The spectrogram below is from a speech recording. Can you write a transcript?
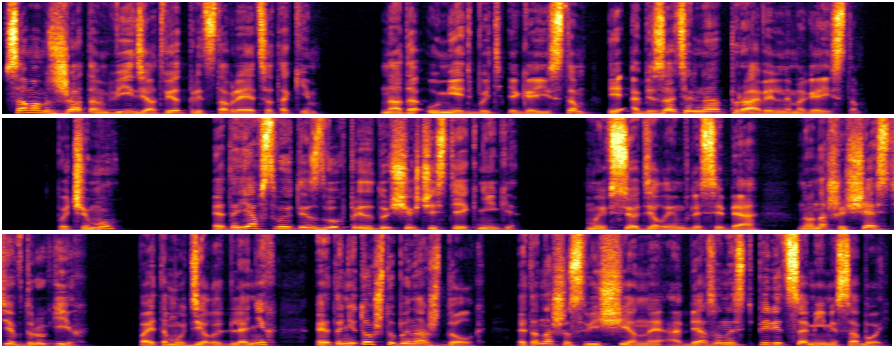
В самом сжатом виде ответ представляется таким. Надо уметь быть эгоистом и обязательно правильным эгоистом. Почему? Это явствует из двух предыдущих частей книги. Мы все делаем для себя, но наше счастье в других – Поэтому делать для них – это не то чтобы наш долг, это наша священная обязанность перед самими собой.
